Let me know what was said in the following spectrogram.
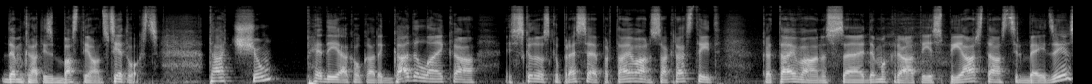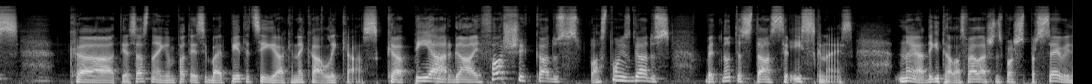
demokrātijas bastions, cietoksnis. Taču pēdējā kaut kāda gada laikā es skatos, ka presē par Taivānu sāk rakstīt, ka Taivānas eh, demokrātijas PR stāsts ir beidzies. Ka tie sasniegumi patiesībā ir pieticīgāki nekā likās. Ka PR gāja forši kādus astoņus gadus, bet nu, tas stāsts ir izskanējis. Nu, jā, digitālās vēlēšanas pašas par sevi,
